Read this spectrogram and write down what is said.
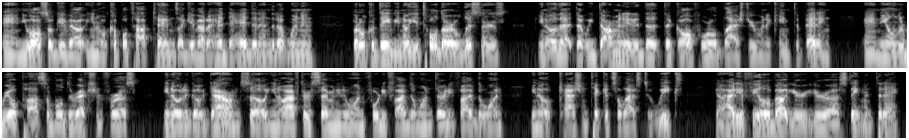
And you also gave out, you know, a couple top tens. I gave out a head to head that ended up winning. But Uncle Dave, you know, you told our listeners, you know, that that we dominated the the golf world last year when it came to betting, and the only real possible direction for us, you know, to go down. So, you know, after seventy to one, forty five to one, thirty five to one, you know, cashing tickets the last two weeks. You know, how do you feel about your your uh, statement today?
